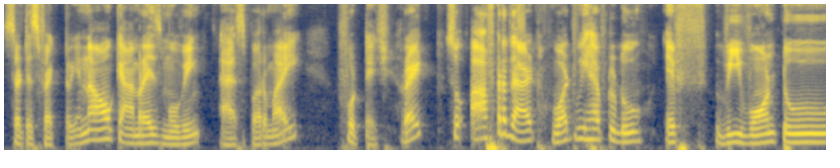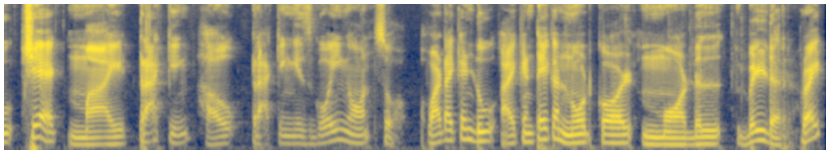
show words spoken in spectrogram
satisfactory. Now camera is moving as per my footage, right? So after that, what we have to do if we want to check my tracking, how tracking is going on. So what I can do, I can take a node called model builder, right?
